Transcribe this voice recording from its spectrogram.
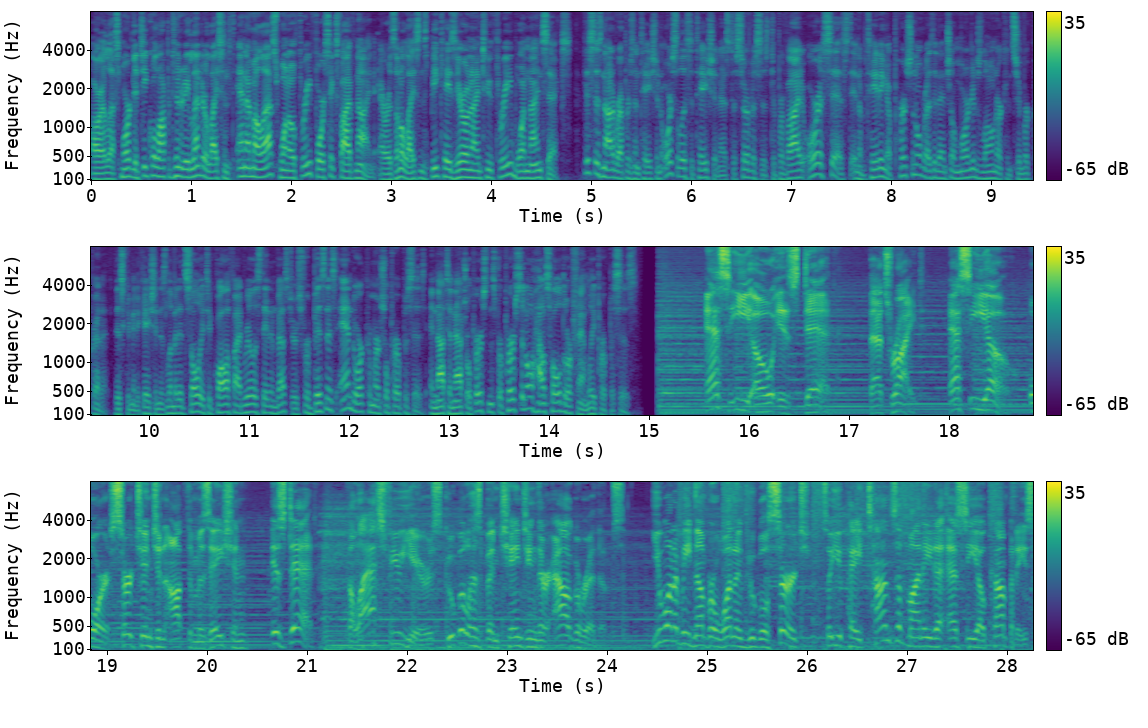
RLS Mortgage Equal Opportunity Lender Licensed NMLS 1034659. Arizona License BK0923196. This is not a representation or solicitation as to services to provide or assist in obtaining a personal residential mortgage loan or consumer credit. This communication is limited solely to qualified real estate investors for business and or commercial purposes and not to natural persons for personal, household, or family purposes. SEO is dead. That's right. SEO, or search engine optimization, is dead. The last few years, Google has been changing their algorithms you want to be number one in Google search, so you pay tons of money to SEO companies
